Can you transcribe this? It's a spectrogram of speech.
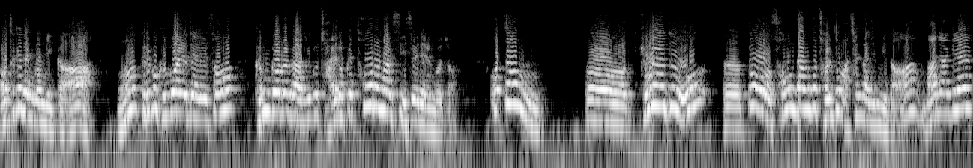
어떻게 된 겁니까? 어? 그리고 그거에 대해서 근거를 가지고 자유롭게 토론할 수 있어야 되는 거죠. 어떤 어, 교회도 어, 또 성당도 절도 마찬가지입니다. 만약에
